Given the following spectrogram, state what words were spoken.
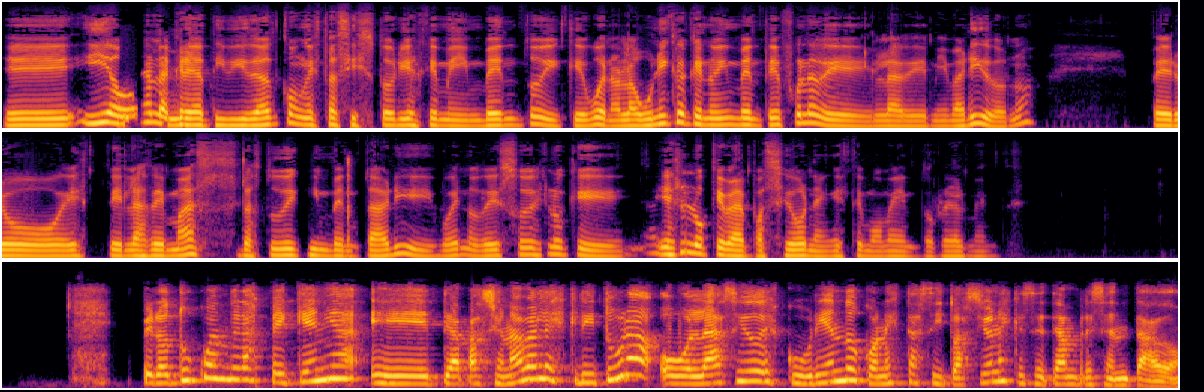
eh, y ahora la creatividad con estas historias que me invento y que, bueno, la única que no inventé fue la de, la de mi marido, ¿no? Pero este, las demás las tuve que inventar y bueno, de eso es lo que, es lo que me apasiona en este momento realmente. Pero tú cuando eras pequeña, eh, ¿te apasionaba la escritura o la has ido descubriendo con estas situaciones que se te han presentado?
